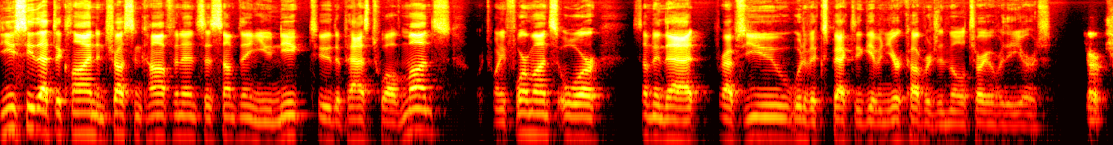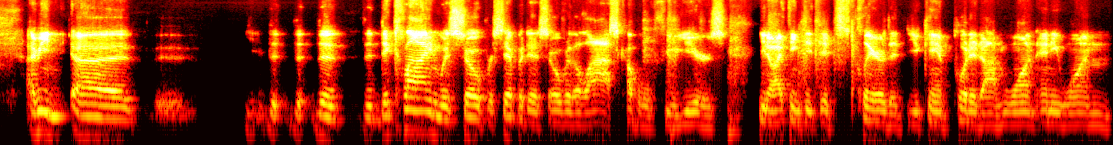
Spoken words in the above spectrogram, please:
do you see that decline in trust and confidence as something unique to the past 12 months 24 months, or something that perhaps you would have expected given your coverage of the military over the years? Sure. I mean, uh, the, the, the decline was so precipitous over the last couple of few years. You know, I think that it's clear that you can't put it on one any one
